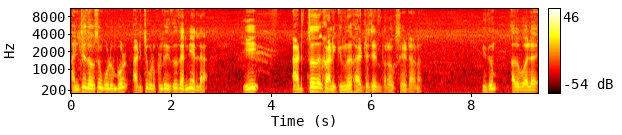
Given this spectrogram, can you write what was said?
അഞ്ച് ദിവസം കൂടുമ്പോൾ അടിച്ചു കൊടുക്കേണ്ടത് ഇത് തന്നെയല്ല ഈ അടുത്തത് കാണിക്കുന്നത് ഹൈഡ്രജൻ പെറോക്സൈഡാണ്. ഇതും അതുപോലെ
